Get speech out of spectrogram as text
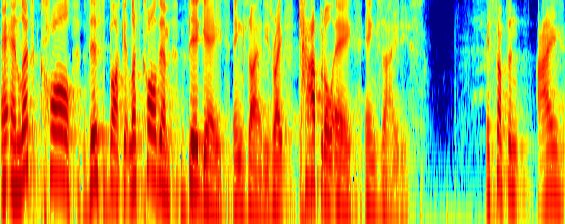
And, and, let's call this bucket, let's call them big A anxieties, right? Capital A anxieties. It's something I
